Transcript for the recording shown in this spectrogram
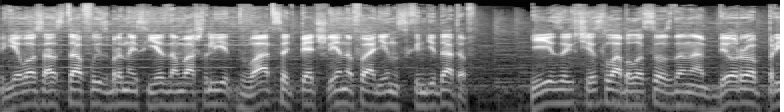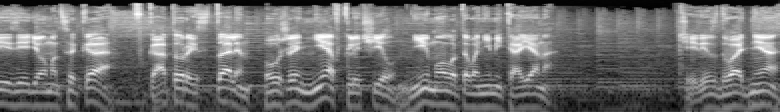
В его состав, избранный съездом, вошли 25 членов и 11 кандидатов. Из их числа было создано Бюро Президиума ЦК, в который Сталин уже не включил ни Молотова, ни Микояна. Через два дня,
